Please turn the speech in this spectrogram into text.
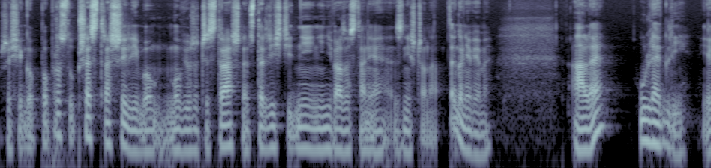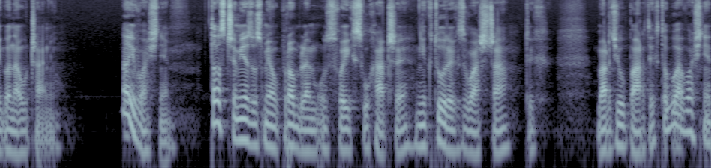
że się go po prostu przestraszyli, bo mówił rzeczy straszne, 40 dni Niniwa zostanie zniszczona. Tego nie wiemy. Ale ulegli jego nauczaniu. No i właśnie, to, z czym Jezus miał problem u swoich słuchaczy, niektórych zwłaszcza, tych bardziej upartych, to była właśnie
